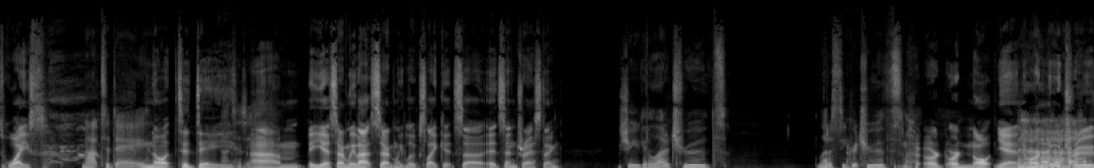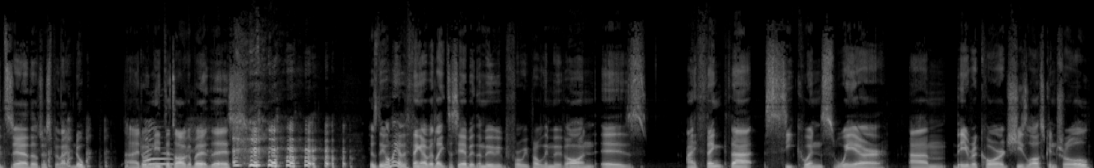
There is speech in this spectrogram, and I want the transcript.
twice. Not today. Not today. Not today. Um, but yeah, certainly that certainly looks like it's uh, it's interesting. I'm sure you get a lot of truths. A lot of secret truths. or or not, yeah, or no truths. Yeah, they'll just be like, nope, I don't need to talk about this. Because the only other thing I would like to say about the movie before we probably move on is, I think that sequence where um, they record "She's Lost Control,"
